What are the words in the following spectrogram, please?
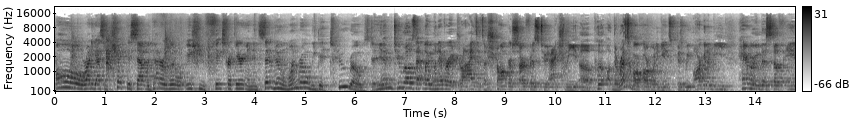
Alrighty guys, so check this out. We got our little issue fixed right there, and instead of doing one row, we did two rows, dude. Yeah, two rows. That way, whenever it dries, it's a stronger surface to actually uh, put the rest of our hardwood against because we are going to be hammering this stuff in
